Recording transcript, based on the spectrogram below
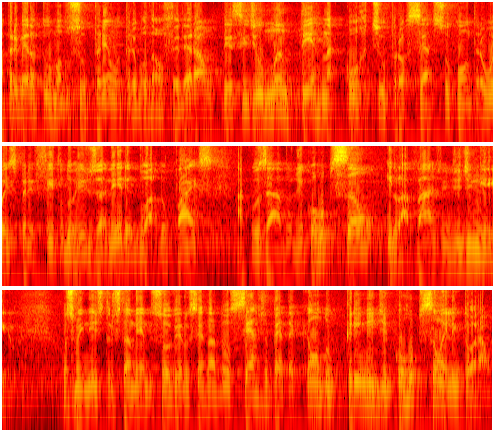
A primeira turma do Supremo Tribunal Federal decidiu manter na corte o processo contra o ex-prefeito do Rio de Janeiro, Eduardo Paes, acusado de corrupção e lavagem de dinheiro. Os ministros também absolveram o senador Sérgio Petecão do crime de corrupção eleitoral.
